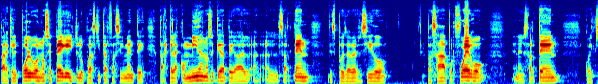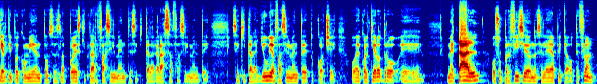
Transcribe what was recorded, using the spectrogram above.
Para que el polvo no se pegue y tú lo puedas quitar fácilmente, para que la comida no se quede pegada al, sartén después de haber sido pasada por fuego en el sartén, cualquier tipo de comida, entonces la puedes quitar fácilmente, se quita la grasa fácilmente, se quita la lluvia fácilmente de tu coche o de cualquier otro eh, metal o superficie donde se le haya aplicado teflón.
